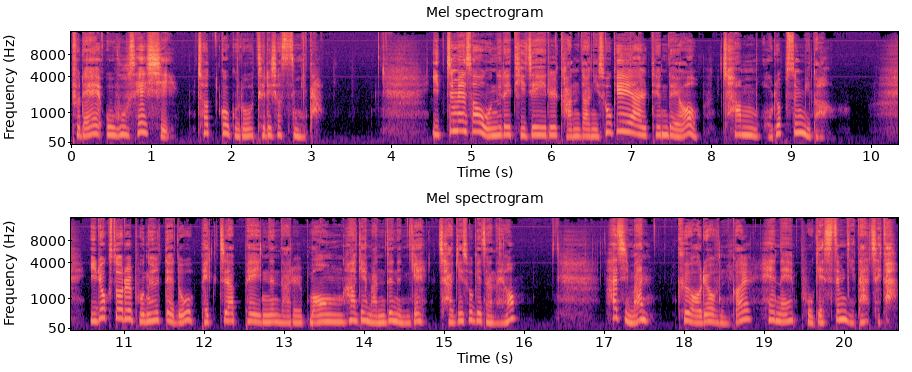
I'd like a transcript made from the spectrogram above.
피플의 오후 3시 첫 곡으로 들으셨습니다. 이쯤에서 오늘의 DJ를 간단히 소개해야 할 텐데요. 참 어렵습니다. 이력서를 보낼 때도 백지 앞에 있는 나를 멍하게 만드는 게 자기소개잖아요. 하지만 그 어려운 걸 해내 보겠습니다, 제가.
